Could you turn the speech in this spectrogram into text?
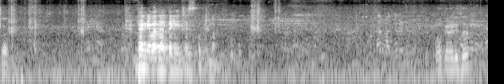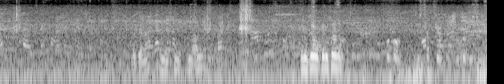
సార్ ధన్యవాదాలు తెలియజేసుకుంటున్నాం ఓకే రెడీ సార్? ఓకేనా? కొంచెం ఒక నిమిషం ఓకే సార్ ఓకే రైట్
